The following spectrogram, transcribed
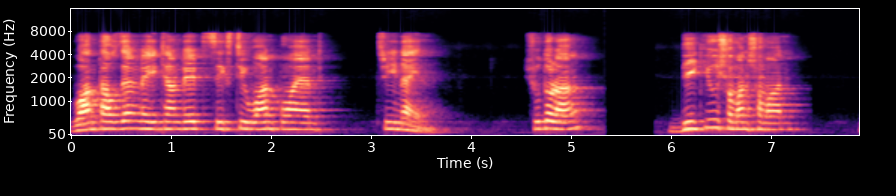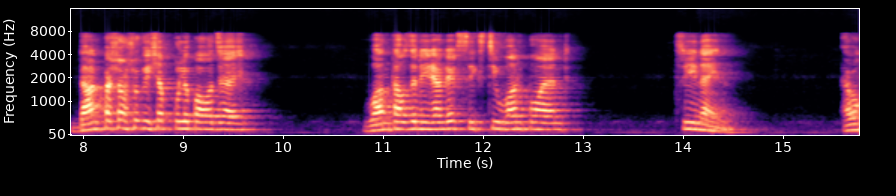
one thousand eight hundred sixty one point three nine. সুতরাং ডিকিউ সমান সমান, ডান পাশ অংশকে হিসাব করলে পাওয়া যায় one thousand eight hundred sixty one point three nine এবং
